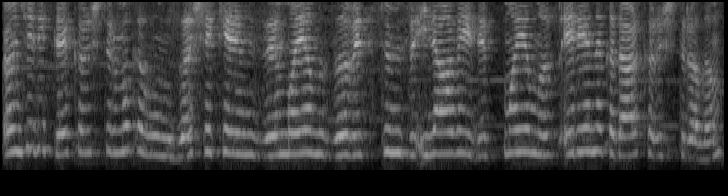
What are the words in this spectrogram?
Öncelikle karıştırma kabımıza şekerimizi, mayamızı ve sütümüzü ilave edip mayamız eriyene kadar karıştıralım.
